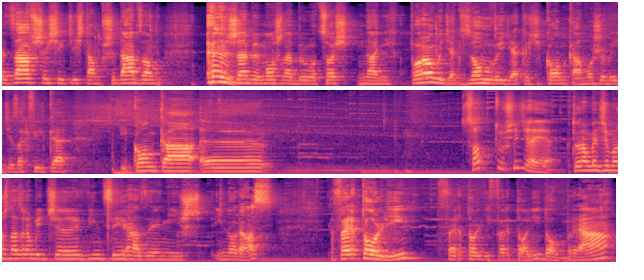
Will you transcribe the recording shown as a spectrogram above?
e, zawsze się gdzieś tam przydadzą, żeby można było coś na nich porobić. Jak znowu wyjdzie jakaś ikonka, może wyjdzie za chwilkę ikonka... E, co tu się dzieje? Którą będzie można zrobić e, więcej razy niż ino raz. Fertoli. Fertoli, Fertoli, dobra.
